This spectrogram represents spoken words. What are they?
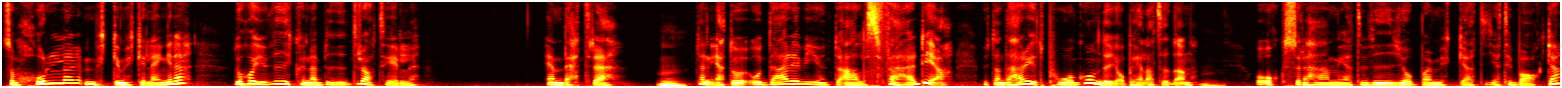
som håller mycket, mycket längre, då har ju vi kunnat bidra till en bättre Mm. planet. Och, och där är vi ju inte alls färdiga, utan det här är ju ett pågående jobb hela tiden. Mm. Och också det här med att vi jobbar mycket att ge tillbaka.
